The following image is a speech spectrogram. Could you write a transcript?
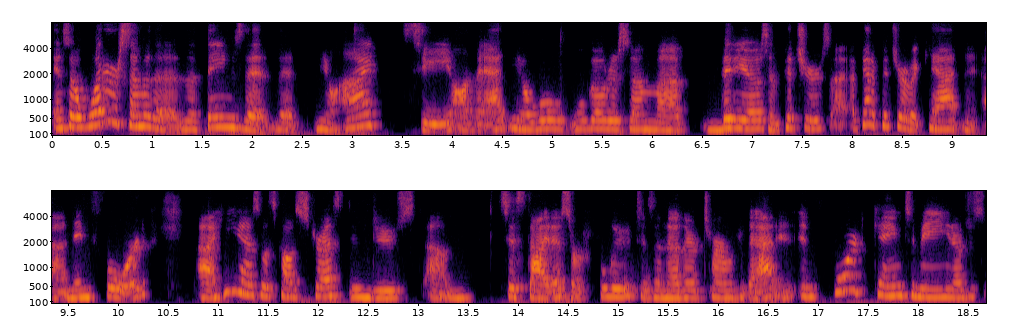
And so, what are some of the, the things that, that, you know, I see on that. You know, we'll we'll go to some uh, videos and pictures. I've got a picture of a cat uh, named Ford. Uh, he has what's called stress-induced um, cystitis, or FLUT is another term for that. And, and, Ford came to me. You know, just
